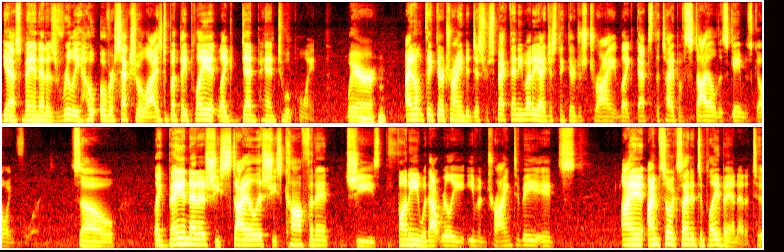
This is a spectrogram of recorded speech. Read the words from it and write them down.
Yes, Bayonetta is really ho- over sexualized, but they play it like deadpan to a point where Mhm. I don't think they're trying to disrespect anybody. I just think they're just trying like that's the type of style this game is going for. So, like Bayonetta, she's stylish, she's confident, she's funny without really even trying to be. It's I I'm so excited to play Bayonetta 2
